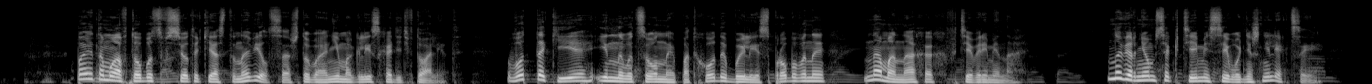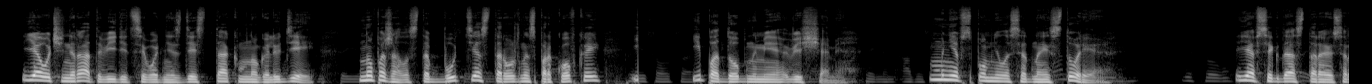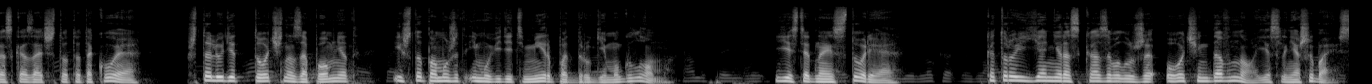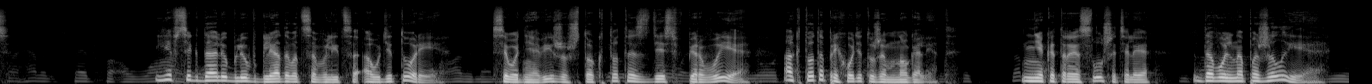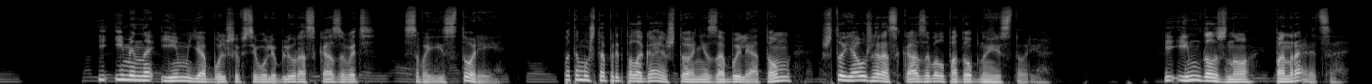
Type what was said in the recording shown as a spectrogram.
Поэтому автобус все-таки остановился, чтобы они могли сходить в туалет. Вот такие инновационные подходы были испробованы на монахах в те времена. Но вернемся к теме сегодняшней лекции. Я очень рад видеть сегодня здесь так много людей, но, пожалуйста, будьте осторожны с парковкой и, и подобными вещами. Мне вспомнилась одна история. Я всегда стараюсь рассказать что-то такое, что люди точно запомнят и что поможет им увидеть мир под другим углом. Есть одна история, которую я не рассказывал уже очень давно, если не ошибаюсь. Я всегда люблю вглядываться в лица аудитории. Сегодня я вижу, что кто-то здесь впервые, а кто-то приходит уже много лет. Некоторые слушатели довольно пожилые. И именно им я больше всего люблю рассказывать свои истории, потому что предполагаю, что они забыли о том, что я уже рассказывал подобную историю и им должно понравиться.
